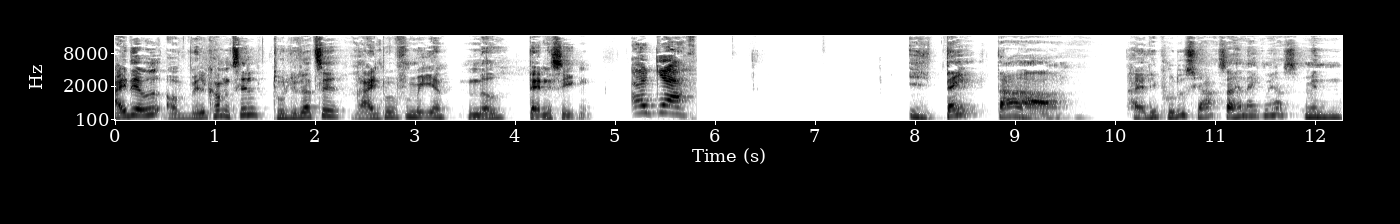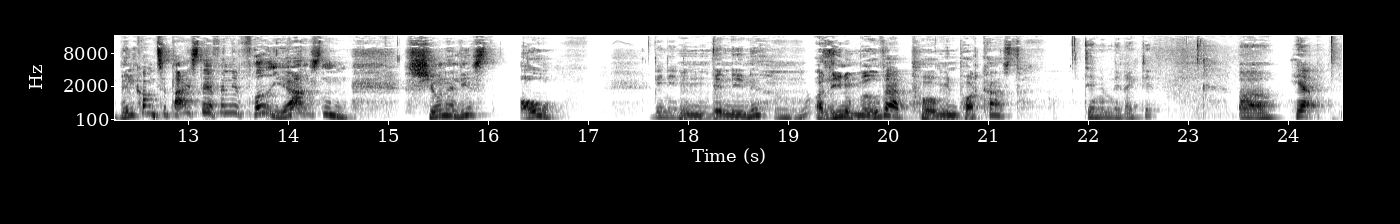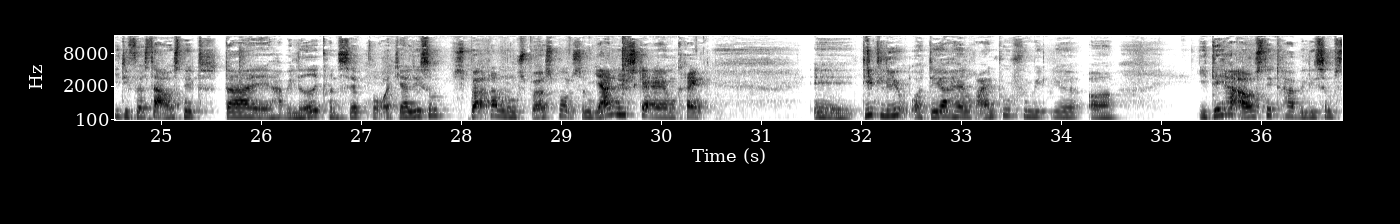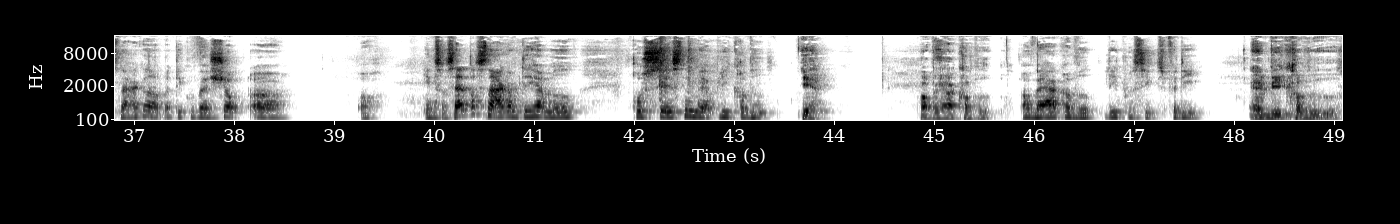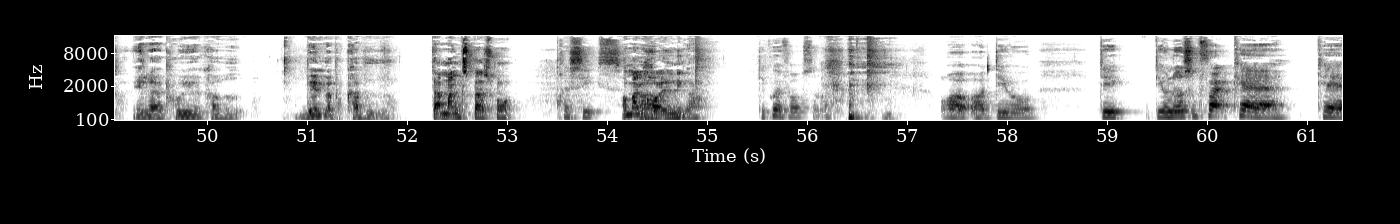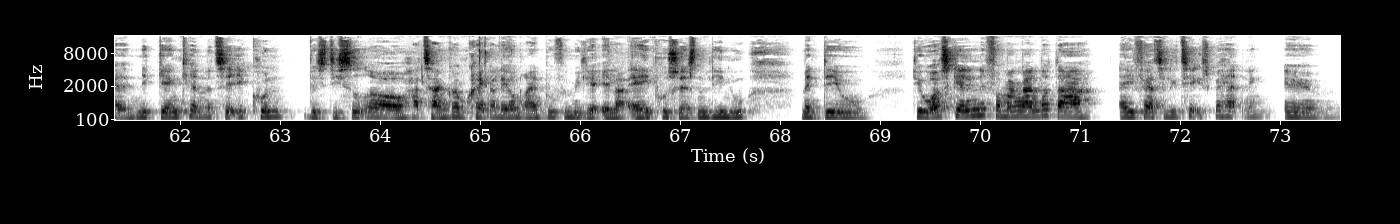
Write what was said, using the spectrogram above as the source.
Hej derude, og velkommen til. Du lytter til Regnbuefamilien med Danne Siegen. Okay. I dag, der har jeg lige puttet jer, så han er ikke med os. Men velkommen til dig, Stefanie Fred Jørgensen, journalist og Veninde. mm, veninde, mm-hmm. og lige nu medvært på min podcast. Det er nemlig rigtigt. Og her i de første afsnit, der øh, har vi lavet et koncept, hvor at jeg ligesom spørger dig om nogle spørgsmål, som jeg er nysgerrig omkring øh, dit liv og det at have en regnbuefamilie. Og i det her afsnit har vi ligesom snakket om, at det kunne være sjovt og, og interessant at snakke om det her med processen med at blive gravid. Ja, og være gravid. Og være gravid, lige præcis. Fordi Er vi gravide, eller er Puja gravid? Hvem er på gravide? Der er mange spørgsmål, præcis. og mange holdninger. Det kunne jeg forestille mig. og, og det er jo det, det er jo noget, som folk kan, kan nikke genkende til, ikke kun hvis de sidder og har tanker omkring at lave en regnbuefamilie, eller er i processen lige nu, men det er jo, det er jo også gældende for mange andre, der er i fertilitetsbehandling. Øhm,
